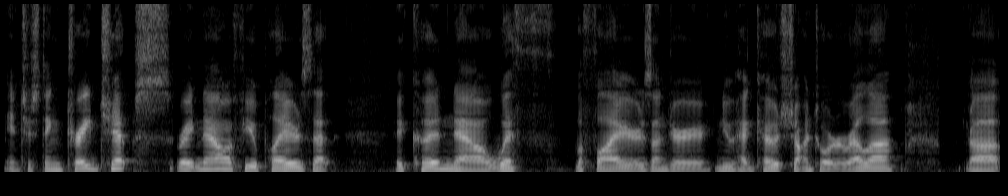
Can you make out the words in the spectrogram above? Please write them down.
interesting trade chips right now. A few players that it could now with the Flyers under new head coach John Tortorella, uh,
